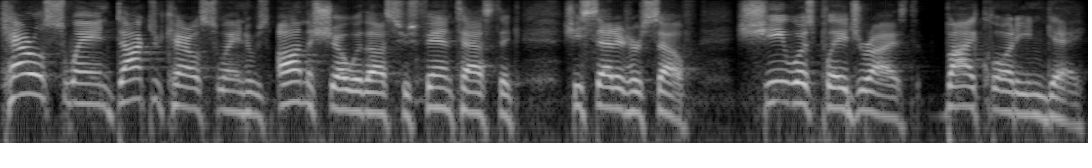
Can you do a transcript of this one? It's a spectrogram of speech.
Carol Swain, Dr. Carol Swain, who's on the show with us, who's fantastic, she said it herself. She was plagiarized by Claudine Gay.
